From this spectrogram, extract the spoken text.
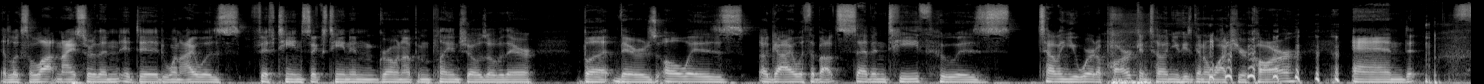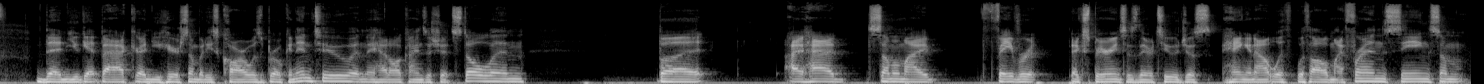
It looks a lot nicer than it did when I was 15, 16 and growing up and playing shows over there. But there's always a guy with about seven teeth who is telling you where to park and telling you he's going to watch your car. and then you get back and you hear somebody's car was broken into and they had all kinds of shit stolen. But I had some of my favorite experiences there too, just hanging out with with all of my friends, seeing some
